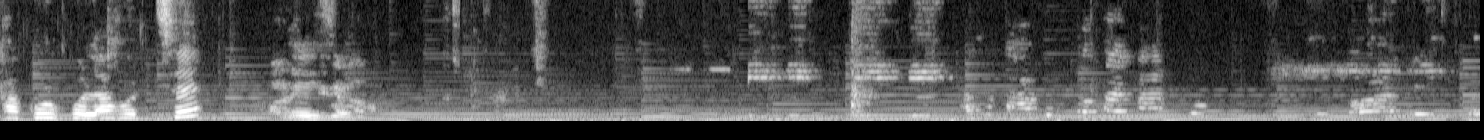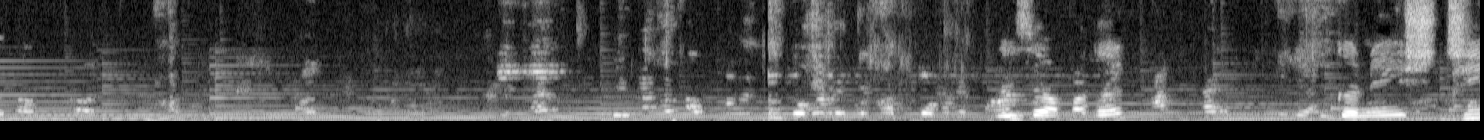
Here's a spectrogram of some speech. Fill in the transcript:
ঠাকুর খোলা হচ্ছে। এই যে। এই যে আমাদের গণেশজি।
